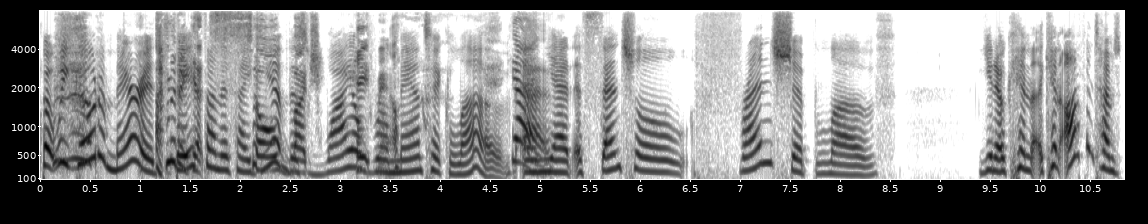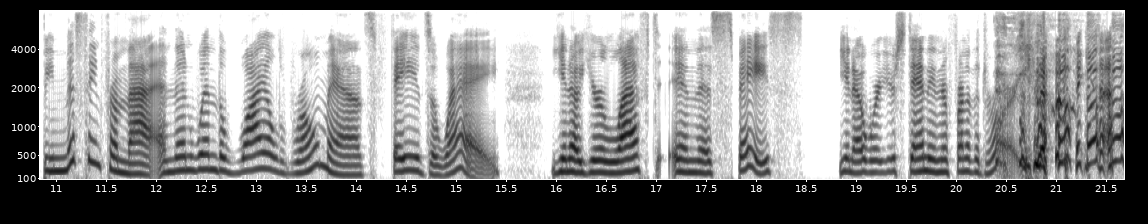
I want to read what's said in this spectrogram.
but we go to marriage based on this so idea of this wild romantic love yeah. and yet essential friendship love you know can can oftentimes be missing from that and then when the wild romance fades away you know you're left in this space you know where you're standing in front of the drawer you know like that.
